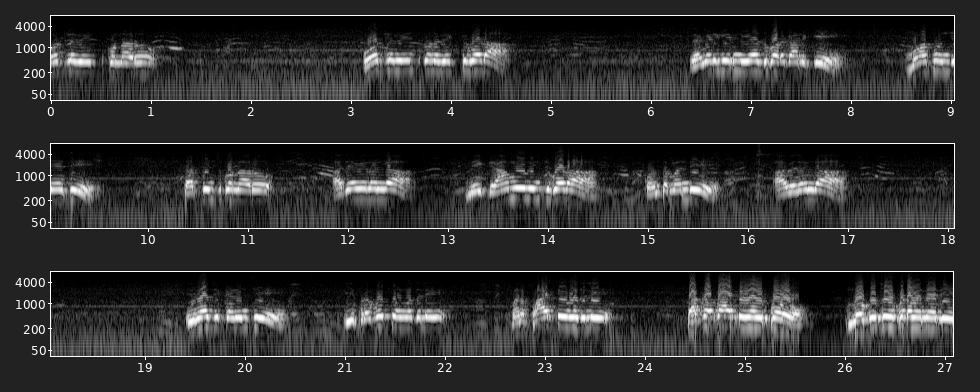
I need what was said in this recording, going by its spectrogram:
ఓట్లు వేయించుకున్నారు. ఓట్లు వేయించుకున్న వ్యక్తి కూడా వెంకటగిరి నియోజకవర్గానికి మోసం చేసి తప్పించుకున్నారు. అదేవిధంగా మీ గ్రామం నుంచి కూడా కొంతమంది ఆ విధంగా ఈరోజు ఇక్కడి నుంచి ఈ ప్రభుత్వం వదిలి మన పార్టీ వదిలి పక్క పార్టీ వైపు మొగ్గు చూపడం అనేది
